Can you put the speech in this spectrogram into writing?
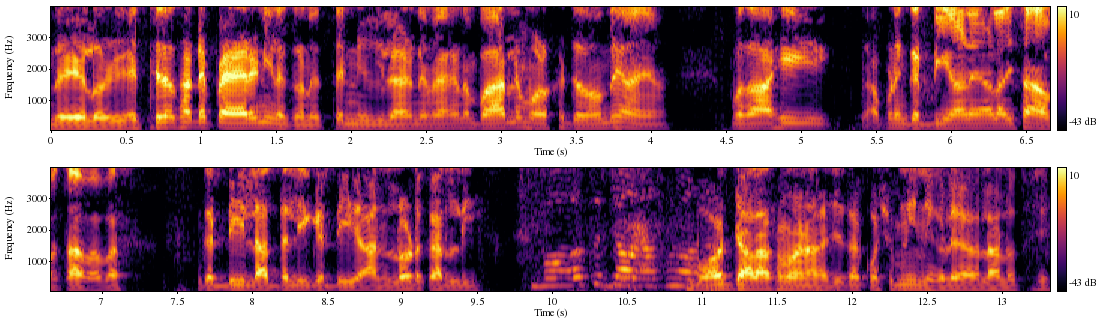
ਦੇਖ ਲਓ ਜੀ ਇੱਥੇ ਤਾਂ ਸਾਡੇ ਪੈਰ ਹੀ ਨਹੀਂ ਲੱਗਣ ਦਿੱਤੇ ਨਿਊਜ਼ੀਲੈਂਡ ਨੇ। ਮੈਂ ਕਹਿੰਦਾ ਬਾਹਰਲੇ ਮੁਲਕ ਜਦੋਂ ਦੇ ਆਏ ਆ ਬਸ ਆਹੀ ਆਪਣੇ ਗੱਡੀਆਂ ਵਾਲੇ ਵਾਲਾ ਹਿਸਾਬ ਕਿਤਾਬ ਆ ਬਸ। ਗੱਡੀ ਲੱਦ ਲਈ ਗੱਡੀ ਅਨਲੋਡ ਕਰ ਲਈ। ਬਹੁਤ ਜ਼ਿਆਦਾ ਸਮਾਨ। ਬਹੁਤ ਜ਼ਿਆਦਾ ਸਮਾਨ ਆ ਹਜੇ ਤਾਂ ਕੁਝ ਵੀ ਨਹੀਂ ਨਿਕਲਿਆ ਲਾ ਲਓ ਤੁਸੀਂ।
